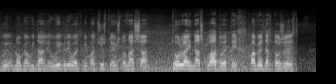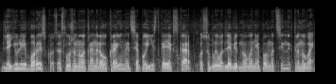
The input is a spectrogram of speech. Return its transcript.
много видали выигрывать, мы почувствуем, что наша доля и наш вклад в этих победах тоже есть. Для Юлії Бориско, заслуженого тренера України, ця поїздка як скарб, особливо для відновлення повноцінних тренувань.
